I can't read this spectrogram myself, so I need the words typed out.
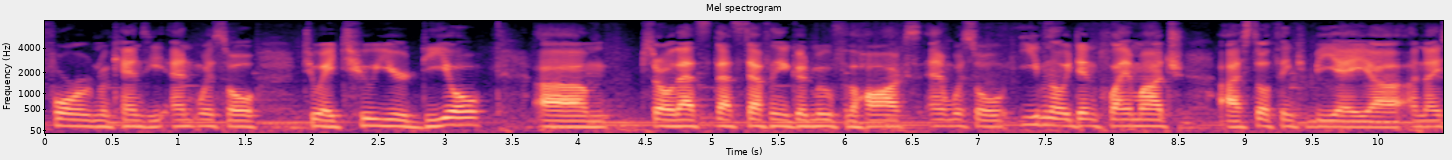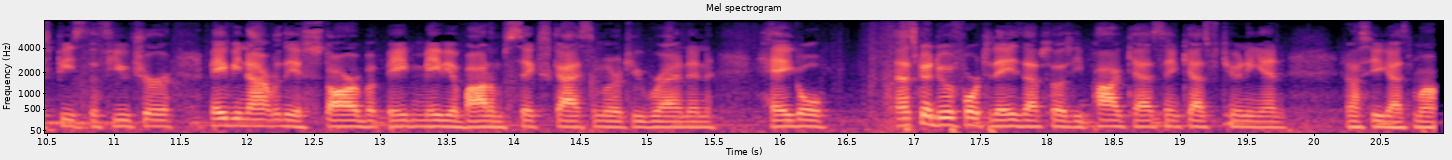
forward Mackenzie Entwistle to a two-year deal. Um, so that's that's definitely a good move for the Hawks. Entwistle, even though he didn't play much, I still think could be a uh, a nice piece of the future. Maybe not really a star, but maybe maybe a bottom six guy similar to Brandon Hagel. And that's to do it for today's episode of the podcast. Thank you guys for tuning in, and I'll see you guys tomorrow.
